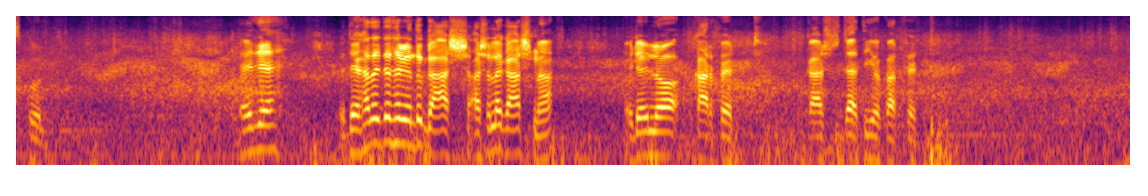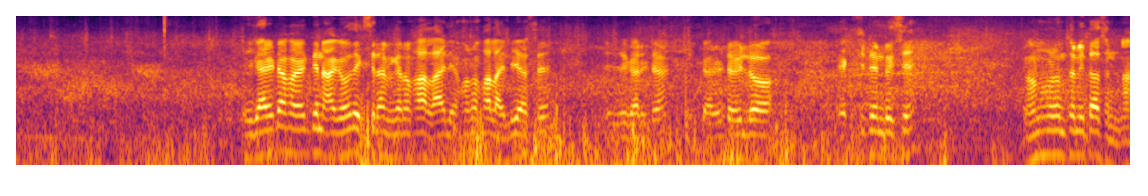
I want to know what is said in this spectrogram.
স্কুল এই যে, দেখা যাইতেছে কিন্তু ঘাস, আসলে ঘাস না। এটা হলো কার্পেট ঘাস জাতীয় কার্পেট এই গাড়িটা কয়েকদিন আগেও দেখছিলাম, এখানে ফালাইলি এখনও ফালাইলি আছে। এই যে গাড়িটা গাড়িটা হইল অ্যাক্সিডেন্ট হয়েছে এখন পর্যন্ত নিতে আছেন না?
